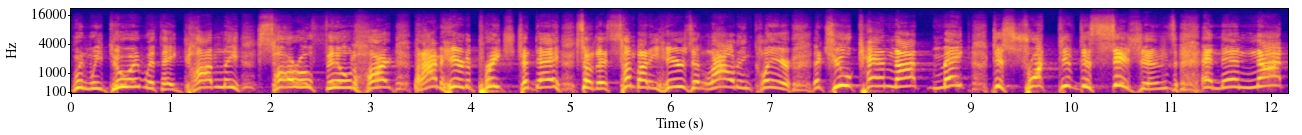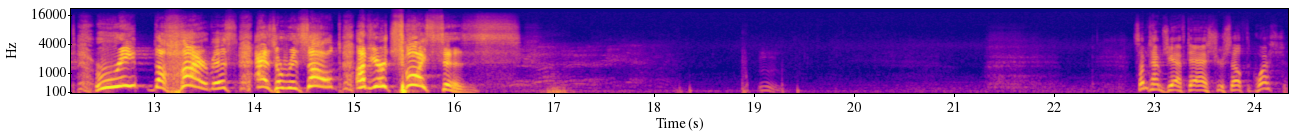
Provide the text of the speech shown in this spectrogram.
when we do it with a godly, sorrow filled heart. But I'm here to preach today so that somebody hears it loud and clear that you cannot make destructive decisions and then not reap the harvest as a result of your choices. Sometimes you have to ask yourself the question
